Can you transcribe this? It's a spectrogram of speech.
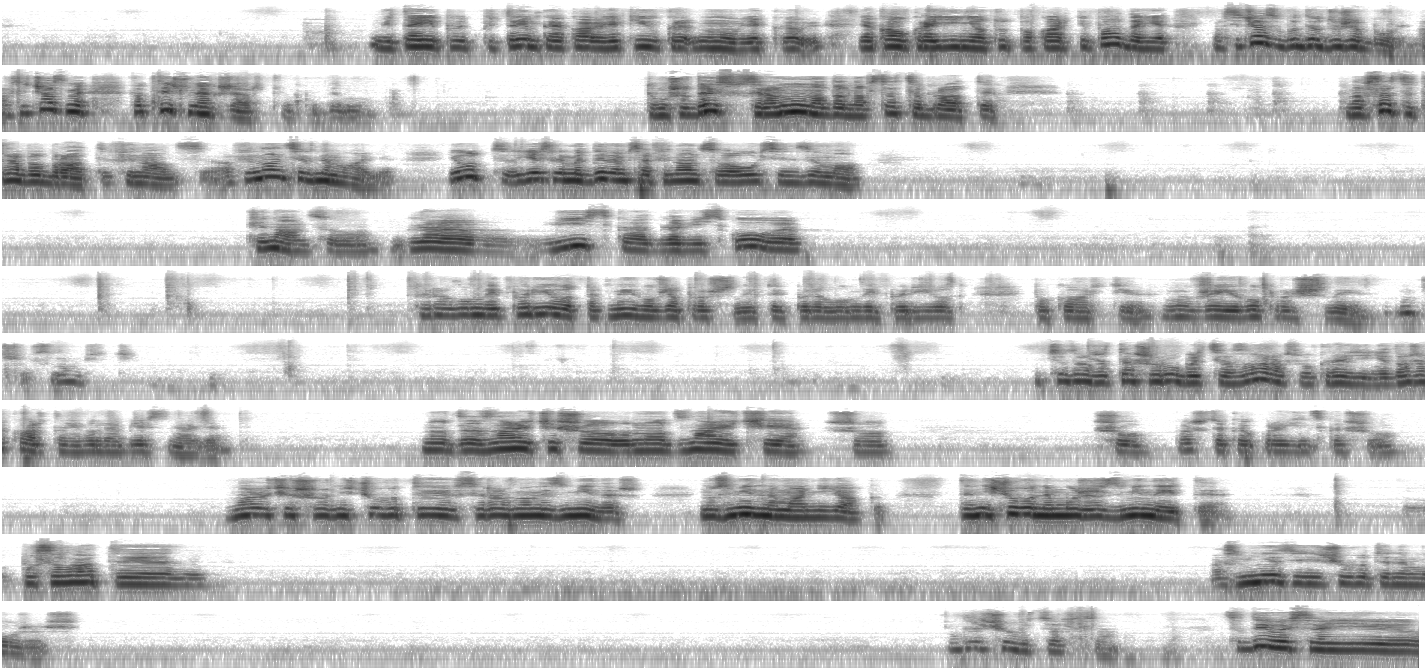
Від тієї підтримки, яка, які, ну, яка, яка Україні отут по карті падає, а зараз буде дуже больно. А зараз ми фактично як жертви будемо. Тому що десь все одно треба на все це брати. На все це треба брати фінанси, а фінансів немає. І от, якщо ми дивимося фінансова осінь зима. Фінансово для війська, для військових. Переломний період, так ми його вже пройшли, той переломний період по карті. Ми вже його пройшли. Ну що, значить. Це навіть те, що робиться зараз в Україні, навіть карта його не об'ясняє. Ну, знаючи, що, ну, знаючи, що, що, бачите, таке українське що. знаючи, що нічого ти все одно не зміниш. Ну, змін нема ніяких. Ти нічого не можеш змінити. Посилати. А змінити нічого ти не можеш. Для чого це все? Це дивишся і.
